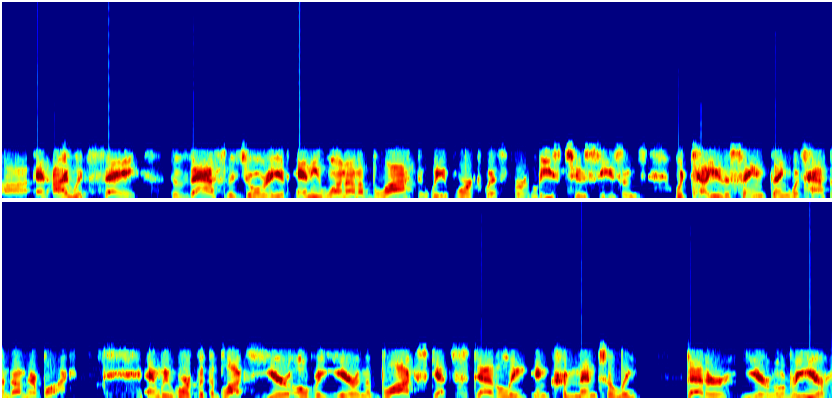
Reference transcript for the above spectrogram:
uh, and I would say the vast majority of anyone on a block that we've worked with for at least two seasons would tell you the same thing what's happened on their block. And we work with the blocks year over year, and the blocks get steadily, incrementally better year over year.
